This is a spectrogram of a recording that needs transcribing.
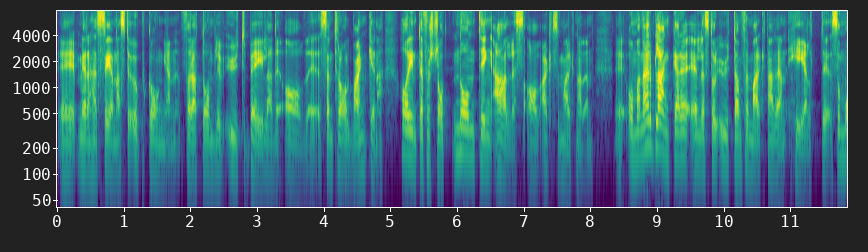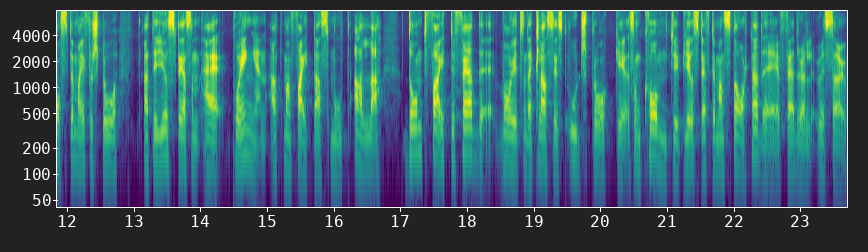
eh, med den här senaste uppgången för att de blev utbailade av eh, centralbankerna har inte förstått någonting alls av aktiemarknaden. Eh, om man är blankare eller står utanför marknaden helt eh, så måste man ju förstå att det är just det som är poängen, att man fightas mot alla Don't fight the Fed var ju ett sånt där klassiskt ordspråk eh, som kom typ just efter man startade Federal Reserve.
